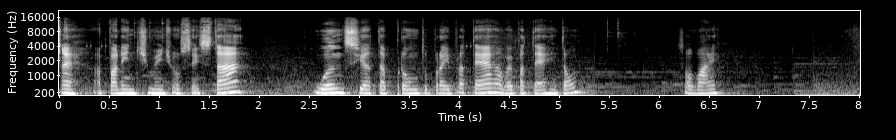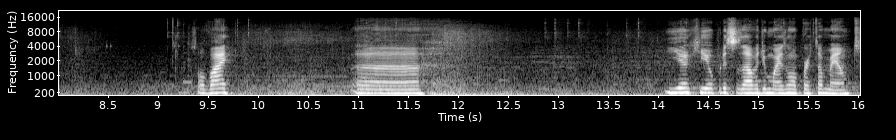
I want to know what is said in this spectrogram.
É, aparentemente você está. O ânsia tá pronto pra ir pra terra. Vai pra terra, então. Só vai. Só vai. Ah... E aqui eu precisava de mais um apartamento.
